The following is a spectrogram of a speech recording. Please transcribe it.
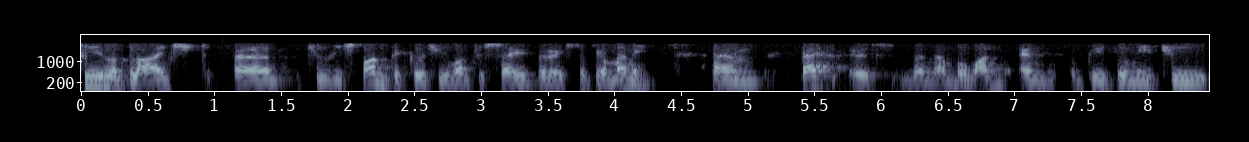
feel obliged um, to respond because you want to save the rest of your money. Um, that is the number one, and people need to,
